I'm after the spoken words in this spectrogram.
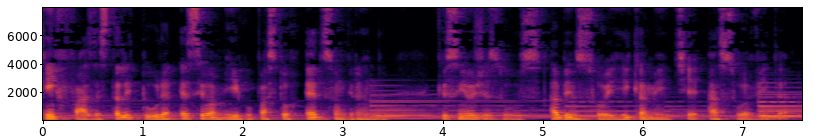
Quem faz esta leitura é seu amigo, pastor Edson Grando. Que o Senhor Jesus abençoe ricamente a sua vida.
